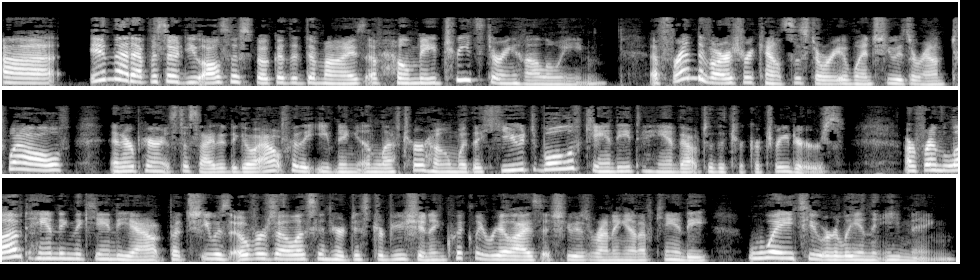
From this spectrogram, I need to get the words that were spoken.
Uh, in that episode, you also spoke of the demise of homemade treats during Halloween. A friend of ours recounts the story of when she was around 12 and her parents decided to go out for the evening and left her home with a huge bowl of candy to hand out to the trick-or-treaters. Our friend loved handing the candy out, but she was overzealous in her distribution and quickly realized that she was running out of candy way too early in the evening.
